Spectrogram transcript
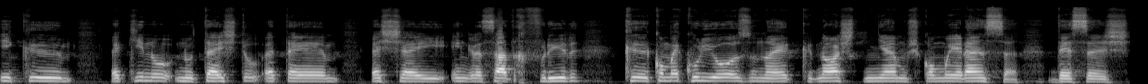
e que aqui no, no texto até achei engraçado referir que como é curioso não é que nós tenhamos como herança dessas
